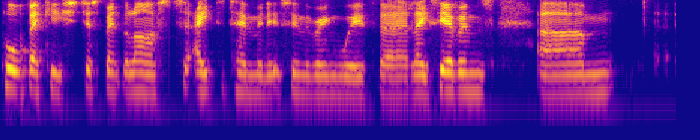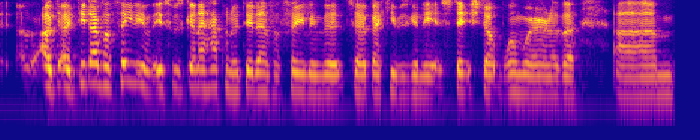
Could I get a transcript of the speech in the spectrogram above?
poor Becky's just spent the last eight to ten minutes in the ring with uh, Lacey Evans. Um, I, I, did have a feeling that this was going to happen. I did have a feeling that uh, Becky was going to get stitched up one way or another. Um,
